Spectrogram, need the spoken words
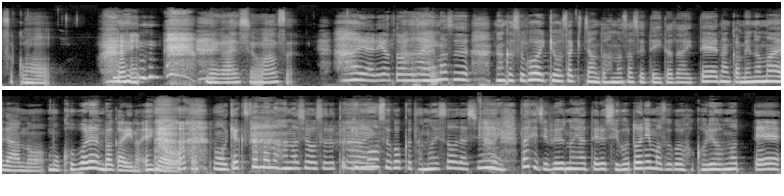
そこも、はい、お願いします。はい、ありがとうございます。はい、なんかすごい今日さきちゃんと話させていただいて、なんか目の前であの、もうこぼれんばかりの笑顔、もうお客様の話をするときもすごく楽しそうだし、はい、やっぱり自分のやってる仕事にもすごい誇りを持って、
